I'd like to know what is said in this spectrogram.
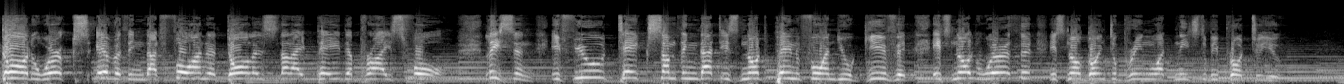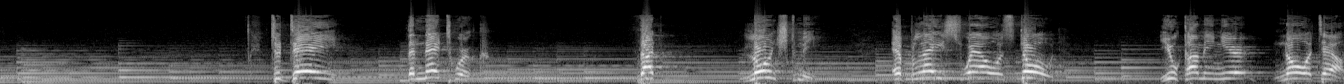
God works everything. That $400 that I paid the price for. Listen, if you take something that is not painful and you give it, it's not worth it. It's not going to bring what needs to be brought to you. Today, the network that launched me, a place where I was told, you coming here, no hotel,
